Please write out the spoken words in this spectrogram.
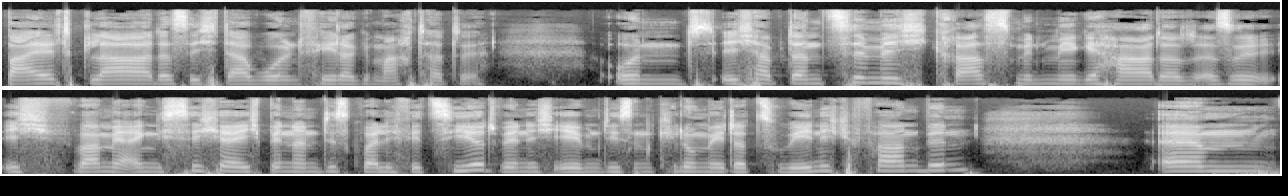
bald klar, dass ich da wohl einen Fehler gemacht hatte. Und ich habe dann ziemlich krass mit mir gehadert. Also ich war mir eigentlich sicher, ich bin dann disqualifiziert, wenn ich eben diesen Kilometer zu wenig gefahren bin ähm,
